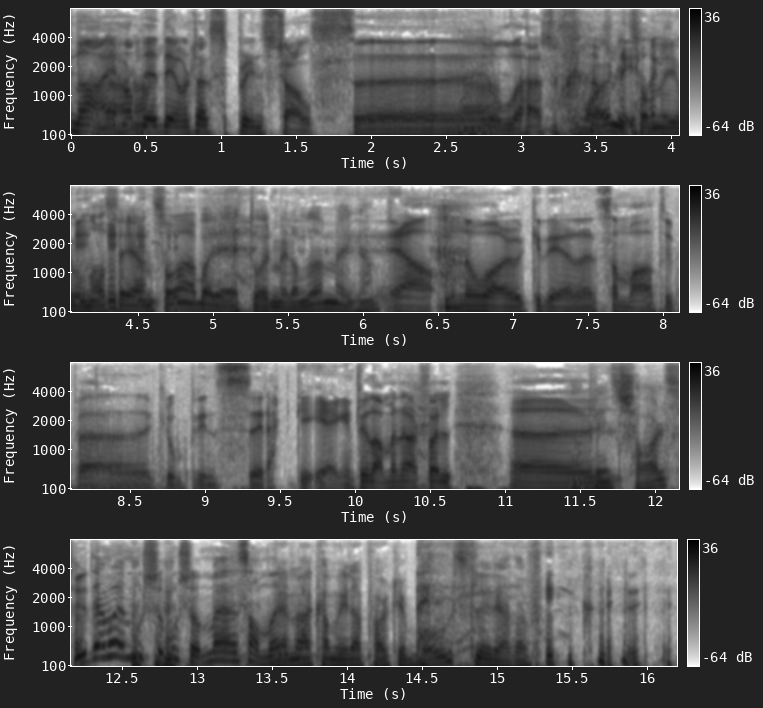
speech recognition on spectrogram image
Nei, han, det, det er jo en slags Prins Charles-rolle her. som- Det var jo litt sånn med Jonas og Jens òg, det er bare ett år mellom dem. ikke? Ja, men nå var jo ikke det den samme type kronprinsrekke, egentlig, da. Men i hvert fall uh, Ja, Prins Charles, Du, ja. det var morsomt, morsomt med Sanner. Hvem er Camilla Parker Bowles, lurer jeg da på.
